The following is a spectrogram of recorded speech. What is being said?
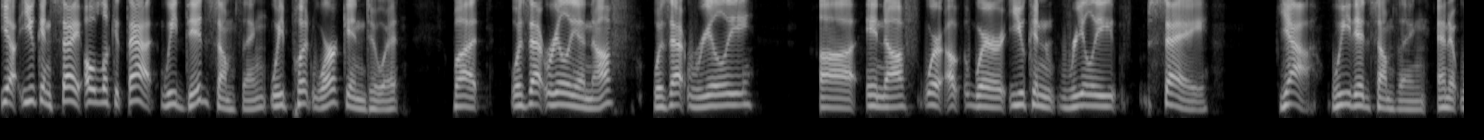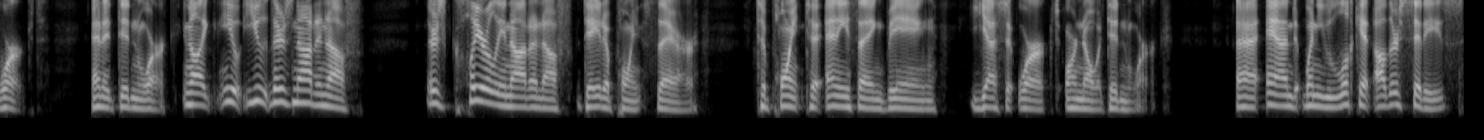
yeah, you can say, oh, look at that. We did something, we put work into it. But was that really enough? Was that really uh, enough where, uh, where you can really say, yeah, we did something and it worked and it didn't work? You know, like you, you, there's not enough, there's clearly not enough data points there to point to anything being yes, it worked or no, it didn't work. Uh, and when you look at other cities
